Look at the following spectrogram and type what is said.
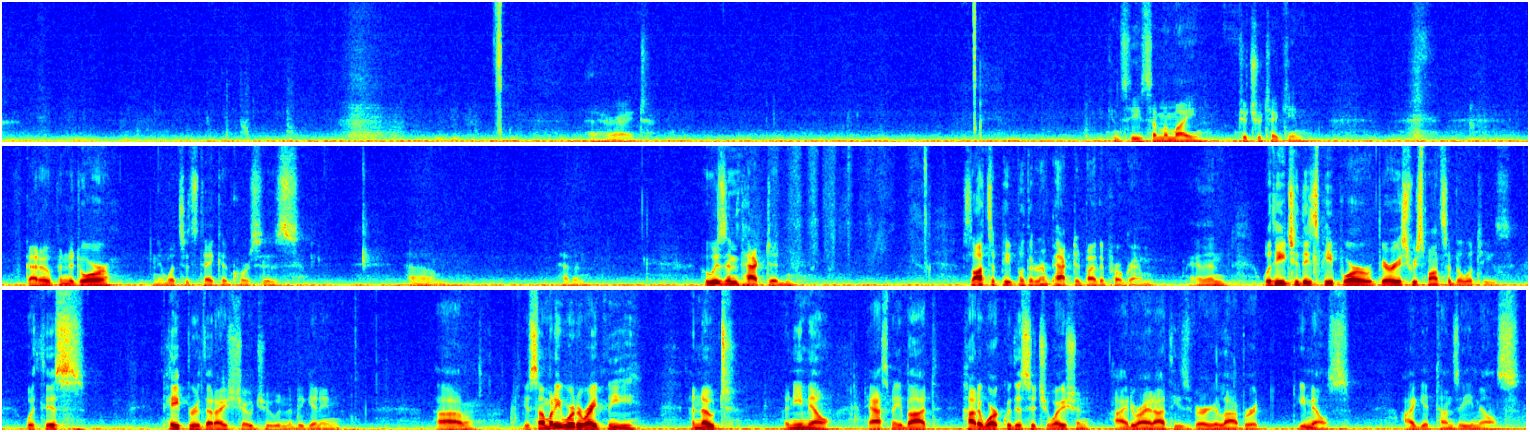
All right. You can see some of my picture taking. Got to open the door, and what's at stake, of course, is um, heaven. Who is impacted? There's lots of people that are impacted by the program. And then with each of these people are various responsibilities. With this paper that I showed you in the beginning, uh, if somebody were to write me a note, an email, to ask me about how to work with this situation, I'd write out these very elaborate emails. I get tons of emails,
